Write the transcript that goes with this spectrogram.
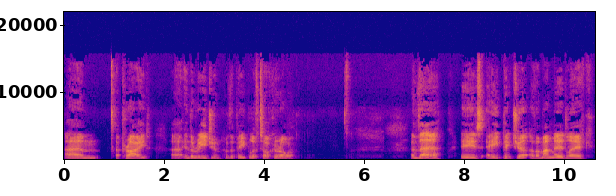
um, a pride uh, in the region of the people of Tokoroa. And there is a picture of a man-made lake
